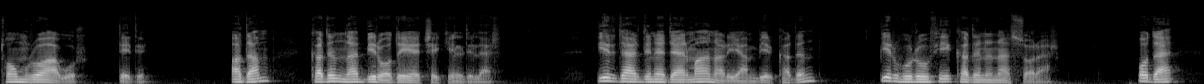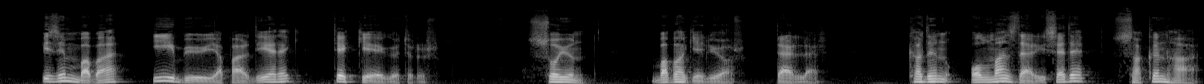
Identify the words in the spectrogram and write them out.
tomruğa vur dedi. Adam kadınla bir odaya çekildiler. Bir derdine derman arayan bir kadın bir hurufi kadınına sorar. O da bizim baba iyi büyü yapar diyerek tekkiye götürür. Soyun, baba geliyor derler. Kadın olmaz der ise de sakın ha.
